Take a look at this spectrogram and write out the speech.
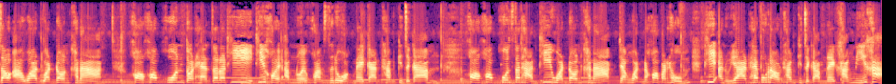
เจ้าอาวาสวัดดอนขนากขอขอบคุณตัวแทนเจ้าหน้าที่ที่คอยอำนวยความสะดวกในการทำกิจกรรม ขอขอบคุณสถานที่วัดดอนขนากจังหวัดนครปฐมที่อนุญาตให้พวกเราทำกิจกรรมในครั้งนี้ค่ะ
